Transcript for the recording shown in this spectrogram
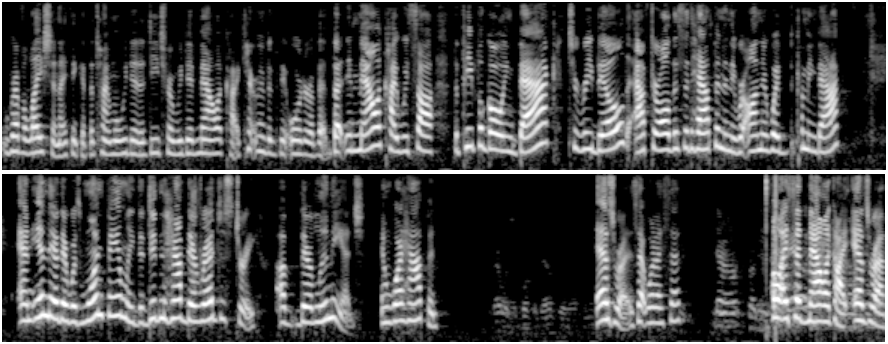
Revelation, I think, at the time when we did a detour, and we did Malachi. I can't remember the order of it. But in Malachi, we saw the people going back to rebuild after all this had happened and they were on their way coming back. And in there, there was one family that didn't have their registry of their lineage. And what happened? That was the book of Ezra. Ezra. Is that what I said? No. Oh, I said Malachi. Ezra.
